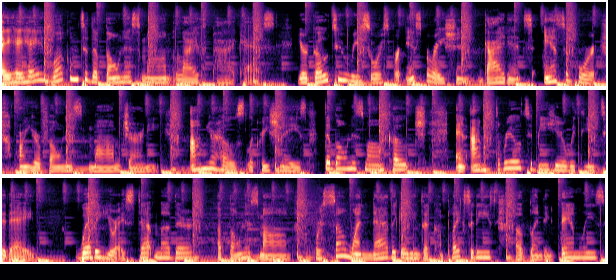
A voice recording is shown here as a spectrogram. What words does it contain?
Hey, hey, hey, welcome to the Bonus Mom Life Podcast, your go to resource for inspiration, guidance, and support on your bonus mom journey. I'm your host, Lakrisha Mayes, the Bonus Mom Coach, and I'm thrilled to be here with you today. Whether you're a stepmother, a bonus mom, or someone navigating the complexities of blending families,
